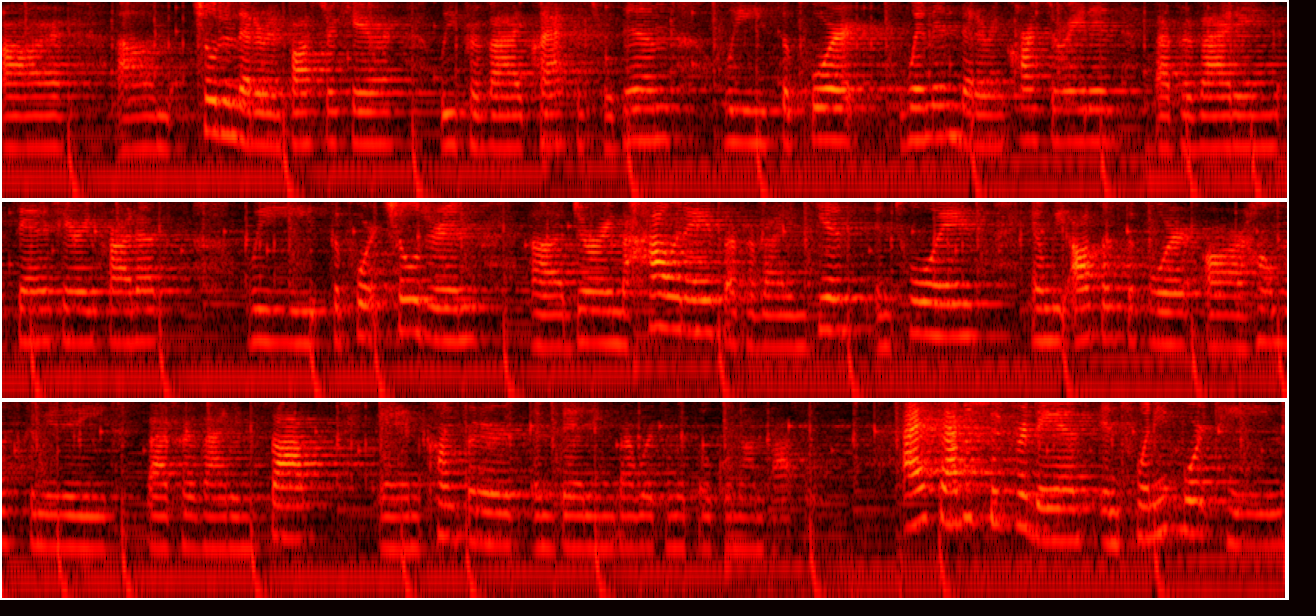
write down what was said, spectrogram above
our um, children that are in foster care. We provide classes for them. We support women that are incarcerated by providing sanitary products. We support children uh, during the holidays by providing gifts and toys. And we also support our homeless community by providing socks and comforters and bedding by working with local nonprofits. I established Fit for Dance in 2014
